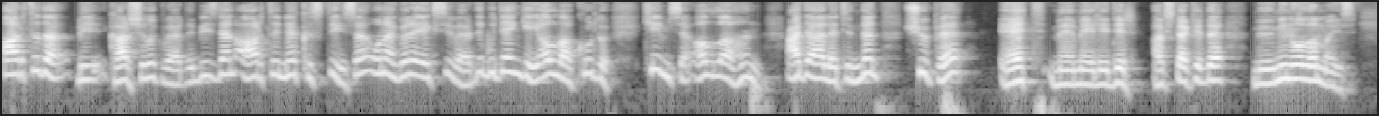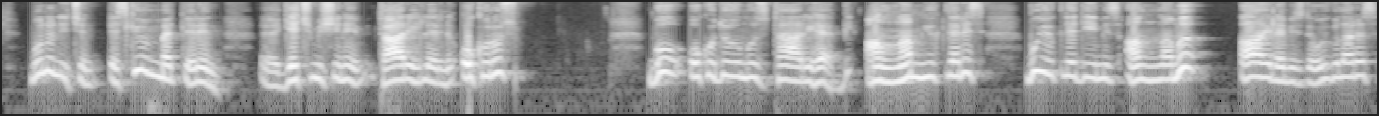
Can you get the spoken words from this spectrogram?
artı da bir karşılık verdi. Bizden artı ne kıstıysa ona göre eksi verdi. Bu dengeyi Allah kurdu. Kimse Allah'ın adaletinden şüphe etmemelidir. Aksi takdirde mümin olamayız. Bunun için eski ümmetlerin e, geçmişini, tarihlerini okuruz. Bu okuduğumuz tarihe bir anlam yükleriz. Bu yüklediğimiz anlamı ailemizde uygularız,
